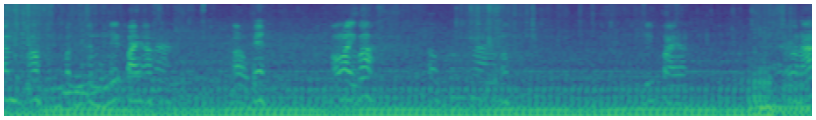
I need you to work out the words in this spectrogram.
กันเอามาถึงจะหมุนรีบไปอะเอาโอเค เอาอะไรอีกป่ะขอบคุณค่ะรีบไปอะไปก่อนนะ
